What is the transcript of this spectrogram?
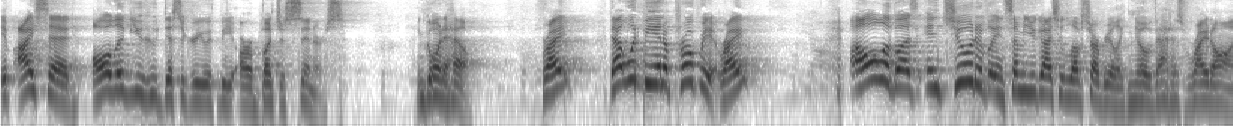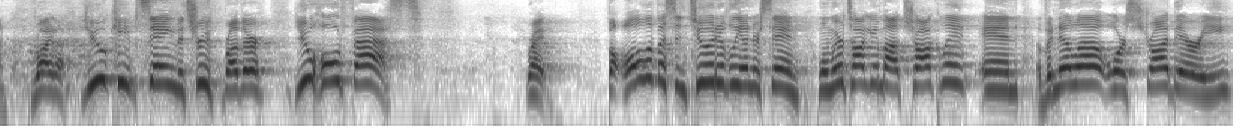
if I said, all of you who disagree with me are a bunch of sinners and going to hell? Right? That would be inappropriate, right? All of us intuitively, and some of you guys who love strawberry are like, no, that is right on, right on. You keep saying the truth, brother. You hold fast. Right. But all of us intuitively understand when we're talking about chocolate and vanilla or strawberry,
